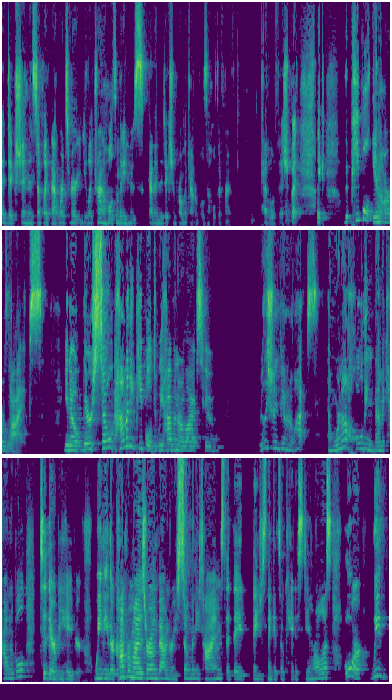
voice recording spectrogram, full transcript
addiction and stuff like that, where it's very like trying to hold somebody who's got an addiction problem accountable is a whole different kettle of fish. But like the people in our lives, you know, there's so how many people do we have in our lives who really shouldn't be in our lives? And we're not holding them accountable to their behavior. We've either compromised our own boundaries so many times that they they just think it's okay to steamroll us or we've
